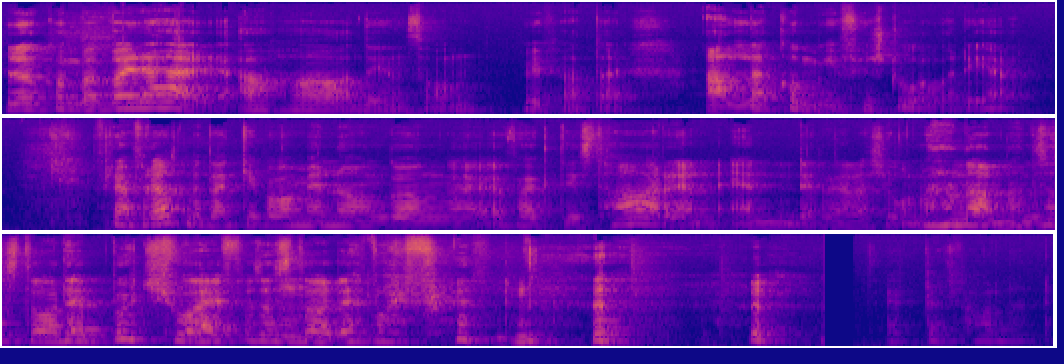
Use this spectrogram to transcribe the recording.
Och de kommer bara, vad är det här? Aha, det är en sån. Vi fattar. Alla kommer ju förstå vad det är. Framförallt med tanke på om jag någon gång eh, faktiskt har en, en relation med någon annan så står det butchwife och så står det boyfriend. Öppet förhållande.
